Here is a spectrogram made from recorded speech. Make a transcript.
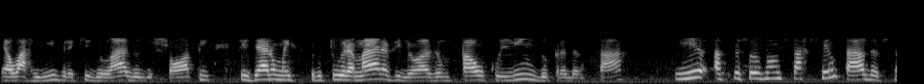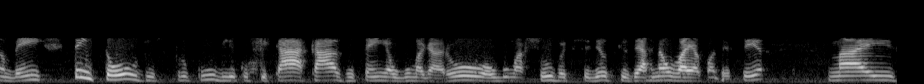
é o ar livre aqui do lado do shopping. Fizeram uma estrutura maravilhosa, um palco lindo para dançar. E as pessoas vão estar sentadas também. Tem todos para o público ficar, caso tenha alguma garoa, alguma chuva, que se Deus quiser não vai acontecer. Mas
